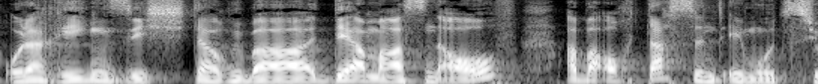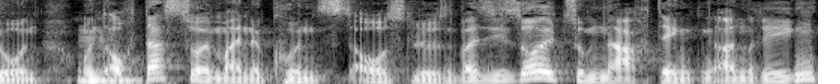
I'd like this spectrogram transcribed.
oder regen sich darüber dermaßen auf, aber auch das sind Emotionen und mhm. auch das soll meine Kunst auslösen, weil sie soll zum Nachdenken anregen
